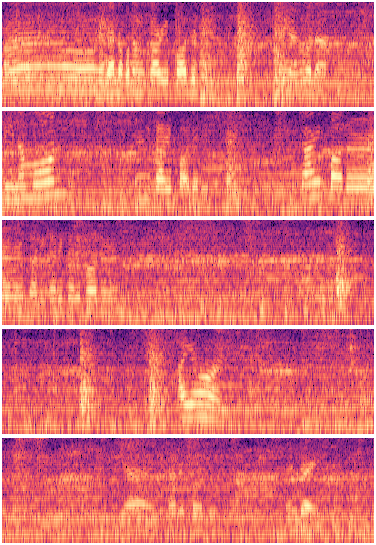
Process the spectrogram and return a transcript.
Ah, nagano ko ng curry powders. Ayan, wala. Cinnamon. Ayan, curry powder dito. Curry powder. Curry, curry, curry powder. Ayun. Yan, curry powder. Ayan guys.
